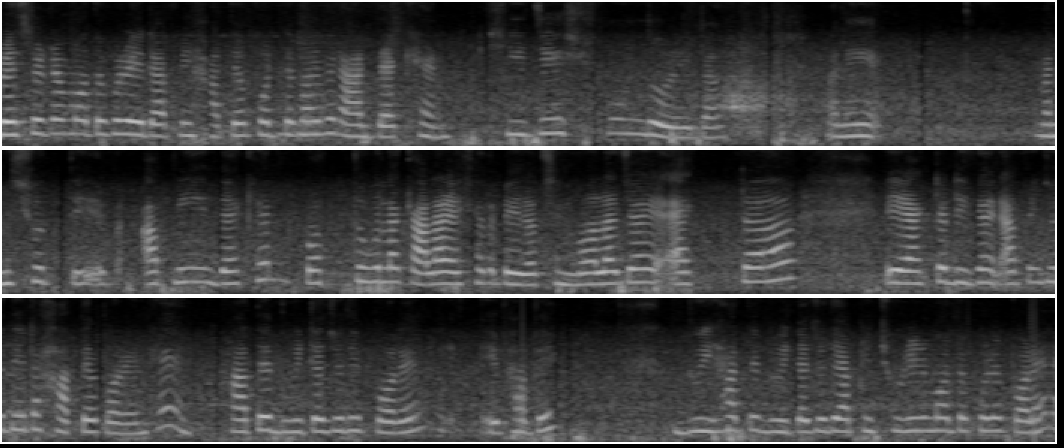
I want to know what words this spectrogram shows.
ব্রেসলেটের মতো করে এটা আপনি হাতেও পরতে পারবেন। আর দেখেন, কী যে সুন্দর এটা। মানে মানে সত্যি, আপনি দেখেন কতগুলা কালার একসাথে পেয়ে যাচ্ছেন। বলা যায় একটা এই একটা ডিজাইন আপনি যদি এটা হাতে পরেন হ্যাঁ? হাতে দুইটা যদি পরেন এভাবে, দুই হাতে দুইটা যদি আপনি চুরির মতো করে পরেন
